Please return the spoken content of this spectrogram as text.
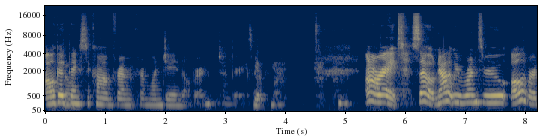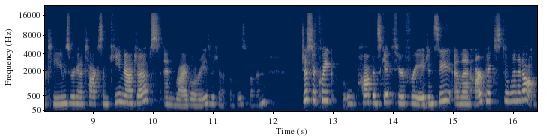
all good sure. things to come from from one Jade Melbourne, which I'm very excited yep. for. All right. So now that we've run through all of our teams, we're going to talk some key matchups and rivalries, which are always fun. Just a quick hop and skip through free agency, and then our picks to win it all.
